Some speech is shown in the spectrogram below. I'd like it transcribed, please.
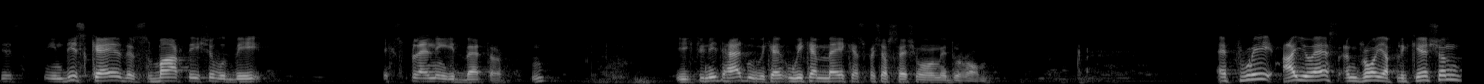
This, in this case, the smart issue would be explaining it better. If you need help, we can, we can make a special session on eduroam. A free iOS Android application,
